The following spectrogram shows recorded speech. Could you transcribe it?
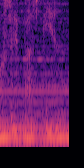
sepas bien.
